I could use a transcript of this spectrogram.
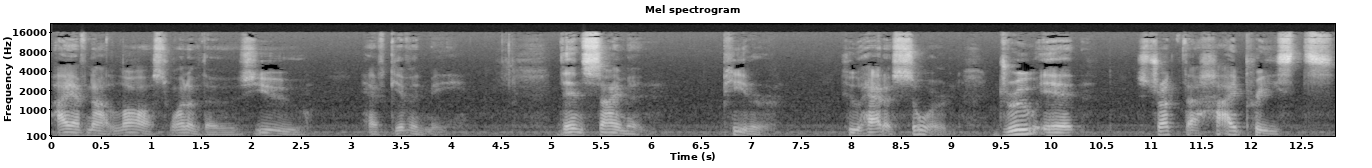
I have not lost one of those you have given me. Then Simon, Peter, who had a sword, drew it, struck the high priest's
